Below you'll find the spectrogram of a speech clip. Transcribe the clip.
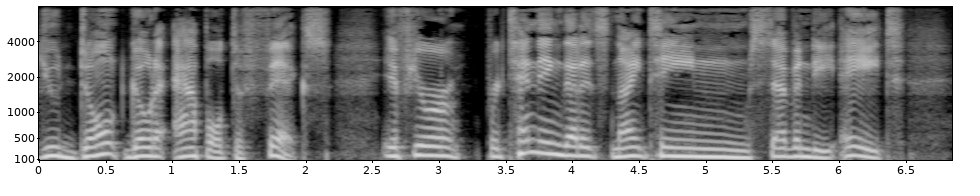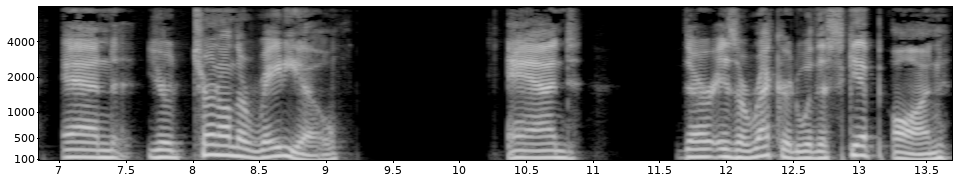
you don't go to Apple to fix. If you're pretending that it's 1978 and you turn on the radio and there is a record with a skip on,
